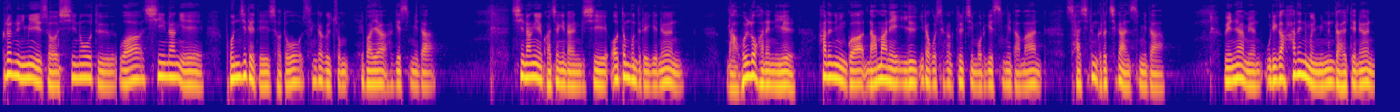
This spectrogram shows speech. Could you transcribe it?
그런 의미에서 시노드와 신앙의 본질에 대해서도 생각을 좀 해봐야 하겠습니다. 신앙의 과정이라는 것이 어떤 분들에게는 나 홀로 하는 일, 하느님과 나만의 일이라고 생각될지 모르겠습니다만 사실은 그렇지가 않습니다. 왜냐하면 우리가 하느님을 믿는다 할 때는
